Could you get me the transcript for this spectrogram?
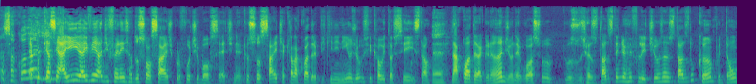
É sacolagem. porque assim, aí, aí vem a diferença do Society pro futebol 7, né? Que o Society, aquela quadra pequenininha, o jogo fica 8 a 6 e tal. É. Na quadra grande, o negócio, os os resultados tendem a refletir os resultados do campo. Então,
